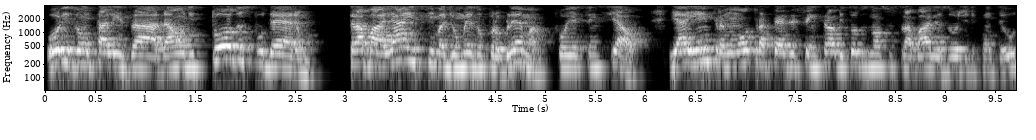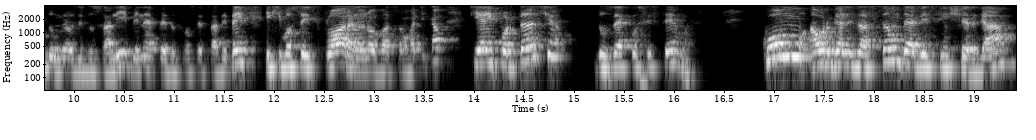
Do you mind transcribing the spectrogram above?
horizontalizada, onde todos puderam trabalhar em cima de um mesmo problema, foi essencial. E aí entra numa outra tese central de todos os nossos trabalhos hoje de conteúdo, meus e do Salib, né, Pedro, que você sabe bem, e que você explora na inovação radical, que é a importância dos ecossistemas como a organização deve se enxergar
